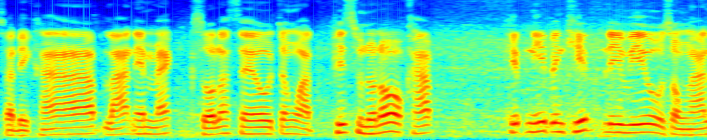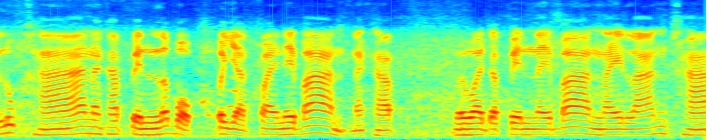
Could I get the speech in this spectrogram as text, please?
สวัสดีครับ ร้าน m m a x Solar Cell จังหวัดพิษณุโลกครับ คลิปนี้เป็นคลิปรีวิวส่งงานลูกค้านะครับ เป็นระบบประหยัดไฟในบ้านนะครับ ไม่ว่าจะเป็นในบ้านในร้านค้า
